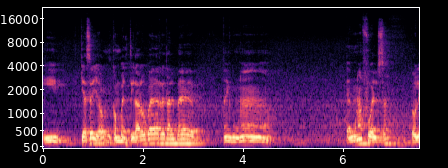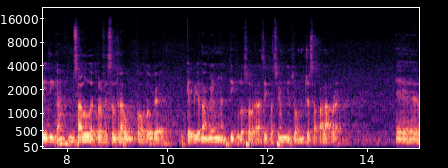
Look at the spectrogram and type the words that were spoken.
Y qué sé yo, convertir al UPR tal vez en una, en una fuerza política. Un saludo al profesor Raúl Coto, que escribió también un artículo sobre la situación y usó mucho esa palabra eh,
